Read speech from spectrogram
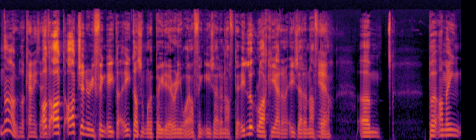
no. look anything. I, I, I generally think he he doesn't want to be there anyway. I think he's had enough there. He looked like he had en- he's had enough Yeah. there. Um, but I mean,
